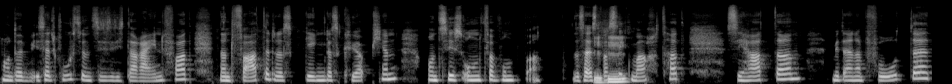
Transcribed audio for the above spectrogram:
Und dann ist halt gewusst, wenn sie sich da reinfährt, dann fährt er das gegen das Körbchen und sie ist unverwundbar. Das heißt, was mhm. sie gemacht hat, sie hat dann mit einer Pfote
